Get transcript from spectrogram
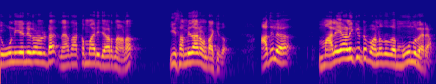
യൂണിയനുകളുടെ നേതാക്കന്മാർ ചേർന്നാണ് ഈ സംവിധാനം ഉണ്ടാക്കിയത്. അതിൽ മലയാളിക്കിട്ട് പണിതത് മൂന്ന് പേരാണ്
